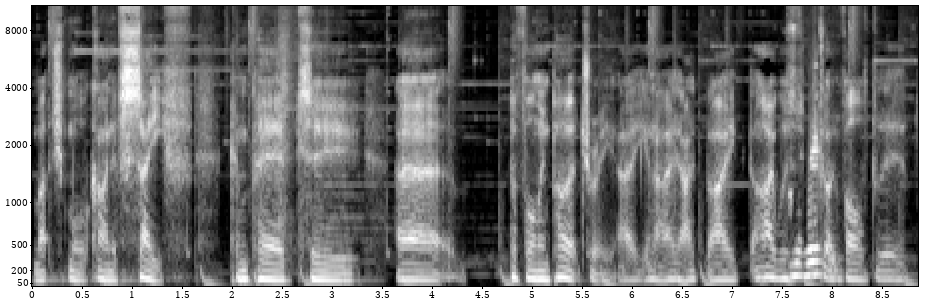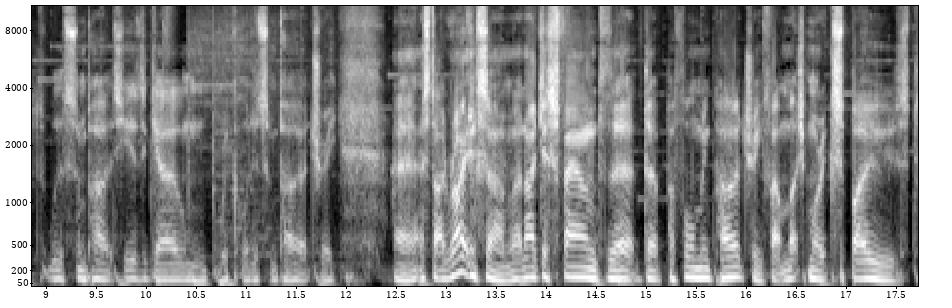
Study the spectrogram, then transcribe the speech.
much more kind of safe compared to uh, performing poetry. Uh, you know, I I, I, I was Really? got involved with with some poets years ago and recorded some poetry. Uh, I started writing some, and I just found that, that performing poetry felt much more exposed,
